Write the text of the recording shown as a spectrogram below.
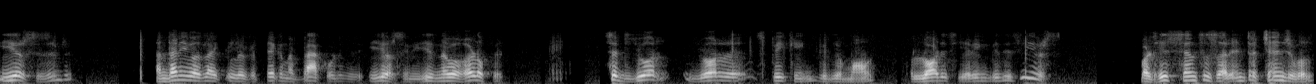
ears, isn't it? And then he was like, like taken aback. What is? Ears? And he's never heard of it. He said, you're, you're uh, speaking with your mouth. The Lord is hearing with his ears. But his senses are interchangeable.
